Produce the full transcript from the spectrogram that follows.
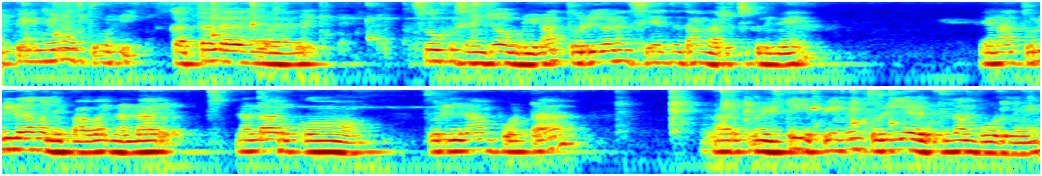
எப்பயுமே நான் தொளி கத்தாழை சோப்பு செஞ்சோம் அப்படின்னா தொலியோட சேர்த்து தான் வரைச்சிக்கிடுவேன். ஏன்னா தொழில தான் கொஞ்சம் பவர் நல்லா நல்லா இருக்கும். தொழிலாம் போட்டால் நல்லா இருக்குமேன்ட்டு எப்பயுமே தொழிலை எடுத்து தான் போடுவேன்.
